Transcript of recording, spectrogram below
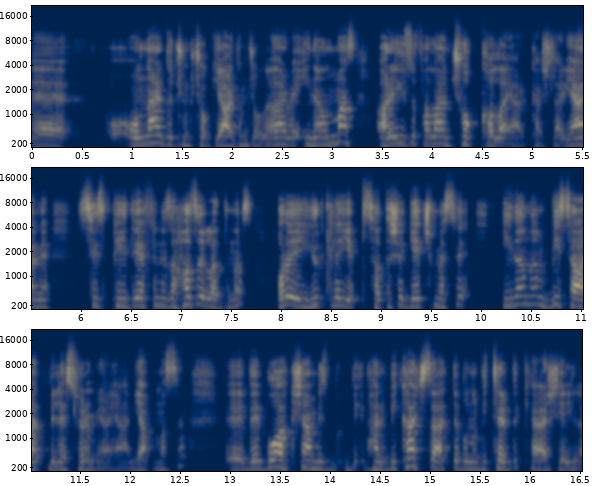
E, onlar da çünkü çok yardımcı oluyorlar ve inanılmaz arayüzü falan çok kolay arkadaşlar. Yani siz PDF'inizi hazırladınız, oraya yükleyip satışa geçmesi inanın bir saat bile sürmüyor yani yapması. E, ve bu akşam biz bi- hani birkaç saatte bunu bitirdik her şeyle.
